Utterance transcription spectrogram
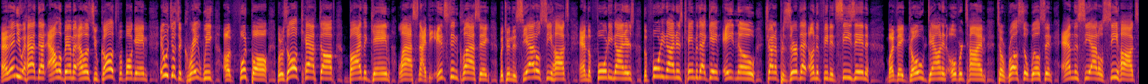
And then you had that Alabama LSU college football game. It was just a great week of football, but it was all capped off by the game last night. The instant classic between the Seattle Seahawks and the 49ers. The 49ers came to that game 8 0, trying to preserve that undefeated season but they go down in overtime to Russell Wilson and the Seattle Seahawks.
